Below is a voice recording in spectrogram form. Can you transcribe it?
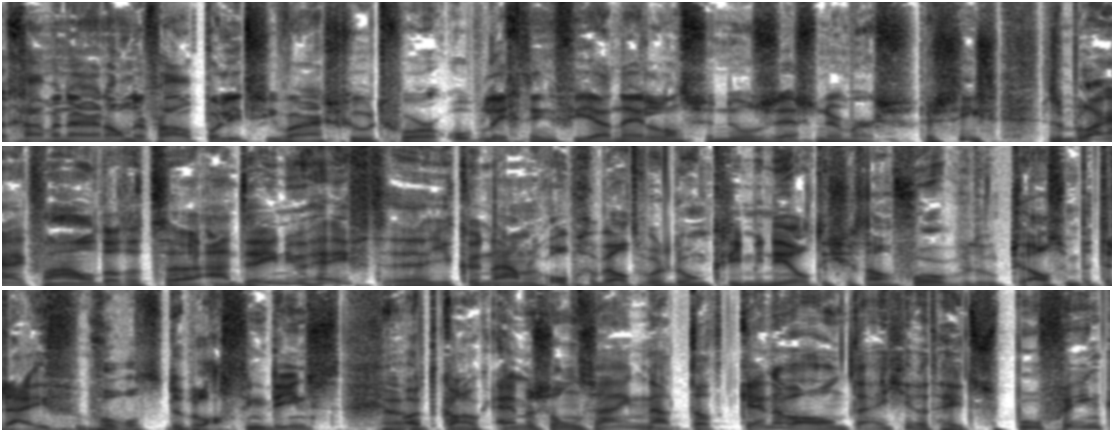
gaan we naar een ander verhaal. Politie waarschuwt voor oplichting via Nederlandse 06-nummers. Precies. Het is een belangrijk verhaal dat het AD nu heeft. Uh, je kunt namelijk opgebeld worden door een crimineel die zich dan voordoet als een bedrijf, bijvoorbeeld de Belastingdienst. Ja. Het kan ook Amazon zijn. Nou, dat kennen we al een tijdje. Dat heet spoofing.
